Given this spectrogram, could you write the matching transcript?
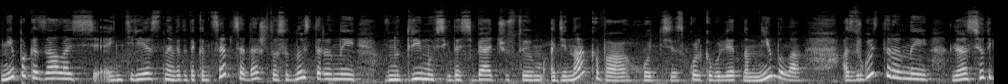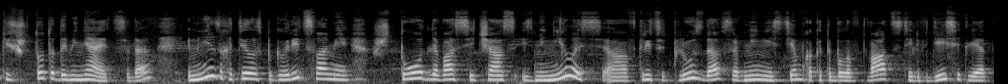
мне показалась интересная вот эта концепция, да, что с одной стороны внутри мы всегда себя чувствуем одинаково, хоть сколько бы лет нам ни было, а с другой стороны для нас все-таки что-то доменяется, да. И мне захотелось поговорить с вами, что для вас сейчас изменилось а, в 30 плюс, да, в сравнении с тем, как это было в 20 или в 10 лет,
